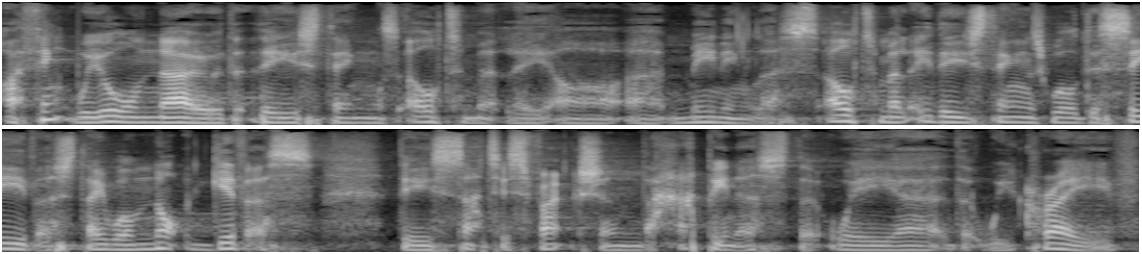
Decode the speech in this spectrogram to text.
I think we all know that these things ultimately are uh, meaningless. Ultimately, these things will deceive us. They will not give us the satisfaction, the happiness that we, uh, that we crave.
